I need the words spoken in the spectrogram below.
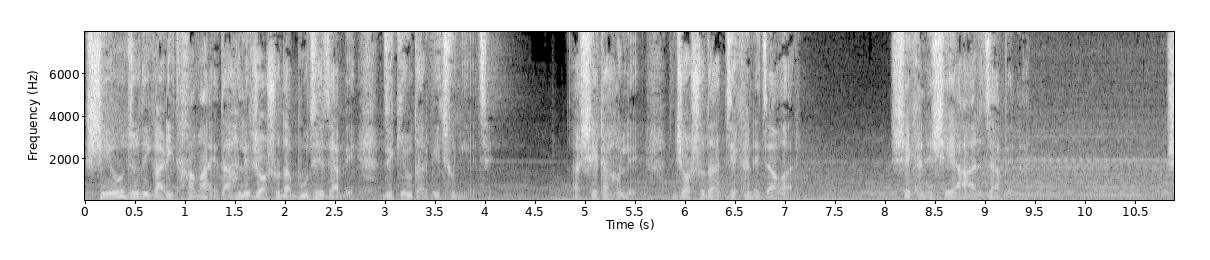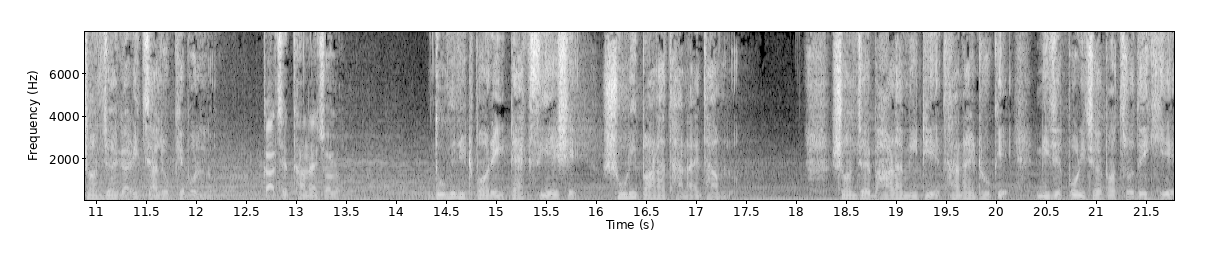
সেও যদি গাড়ি থামায়, তাহলে যশোদা বুঝে যাবে যে কেউ তার পিছু নিয়েছে। আর সেটা হলে যশোদার যেখানে যাওয়ার, সেখানে সে আর যাবে না। সঞ্জয় গাড়ি চালককে বলল কাছের থানায় চলো। দু মিনিট পরেই ট্যাক্সি এসে সুড়িপাড়া থানায় থামল। সঞ্জয় ভাড়া মিটিয়ে থানায় ঢুকে নিজের পরিচয়পত্র দেখিয়ে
